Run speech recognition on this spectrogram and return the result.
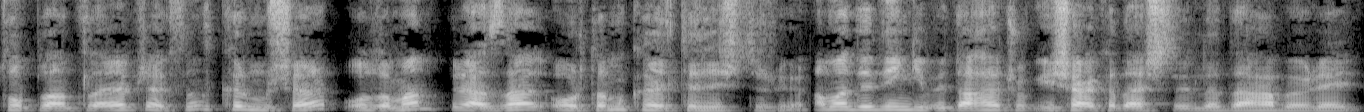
toplantılar yapacaksanız kırmızı şarap o zaman biraz daha ortamı kaliteleştiriyor. Ama dediğin gibi daha çok iş arkadaşlarıyla daha böyle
